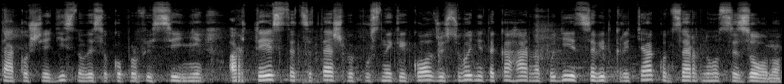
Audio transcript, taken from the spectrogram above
також є дійсно високопрофесійні артисти. Це теж випускники коледжу. Сьогодні така гарна подія. Це відкриття концертного сезону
